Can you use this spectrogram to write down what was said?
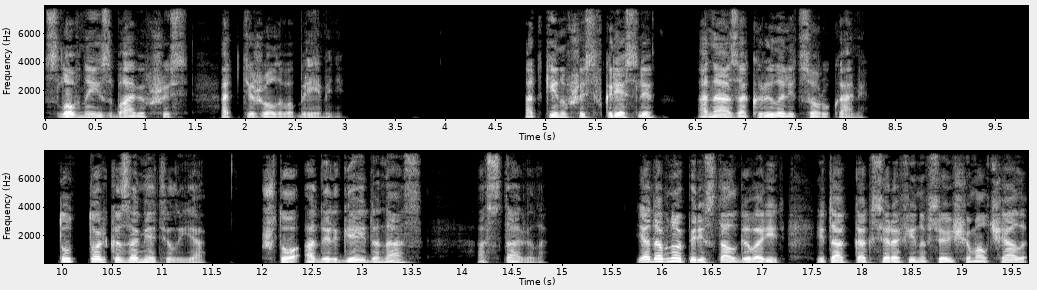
словно избавившись от тяжелого бремени. Откинувшись в кресле, она закрыла лицо руками. Тут только заметил я, что Адельгейда нас оставила. Я давно перестал говорить, и так как Серафина все еще молчала,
